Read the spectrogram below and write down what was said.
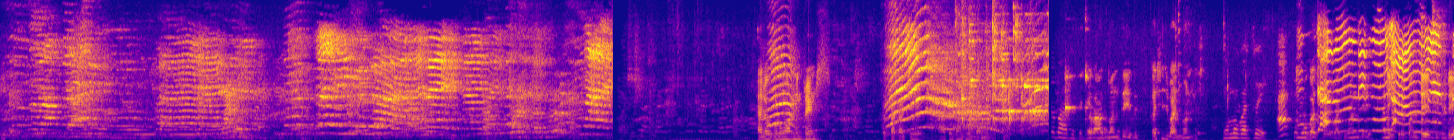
हॅलो गुड मॉर्निंग फ्रेंड्स तर सकाळचे आठ कंप्लीट झाले. तर आज बनते कशाची भाजी बनली? मुगाचं आहे. मुगाची भाजी बनली आणि इकडे बनते धिरडे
